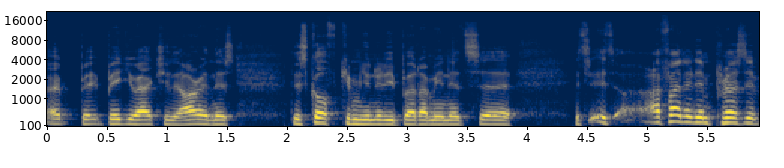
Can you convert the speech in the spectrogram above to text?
uh, big you actually are in this this golf community, but I mean, it's uh, it's it's I find it impressive,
